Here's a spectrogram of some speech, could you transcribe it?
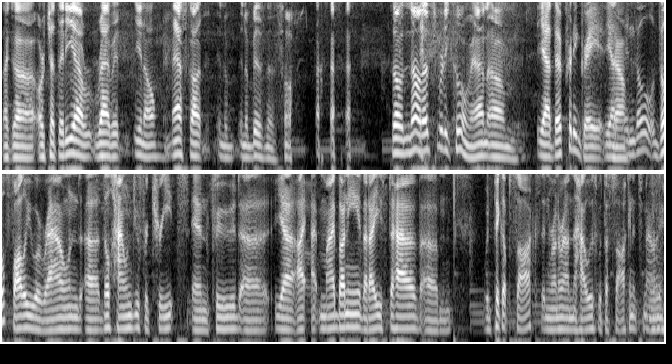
like a horchateria rabbit, you know, mascot in the in the business. So, so no, that's pretty cool, man. Um, yeah, they're pretty great. Yeah, Yeah. and they'll they'll follow you around. Uh, they'll hound you for treats and food. Uh, yeah, I, I, my bunny that I used to have. Um, would pick up socks and run around the house with a sock in its mouth. Really?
